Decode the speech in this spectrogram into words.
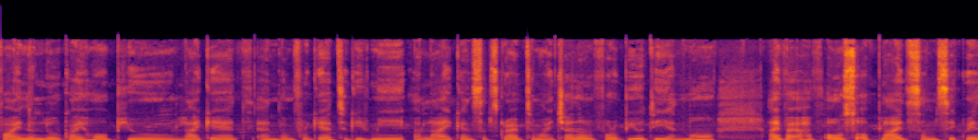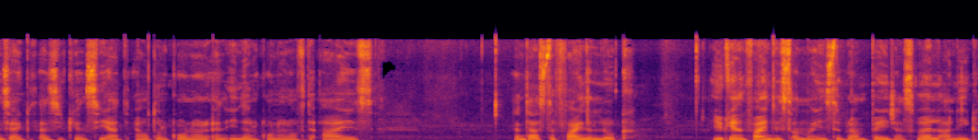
final look. I hope you like it. And don't forget to give me a like and subscribe to my channel for beauty and more. I have also applied some sequins as you can see at outer corner and inner corner of the eyes. And that's the final look. You can find this on my instagram page as well Anycka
